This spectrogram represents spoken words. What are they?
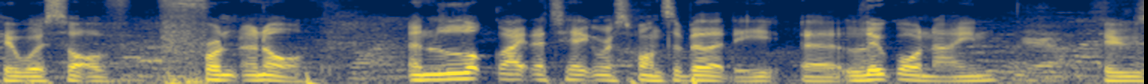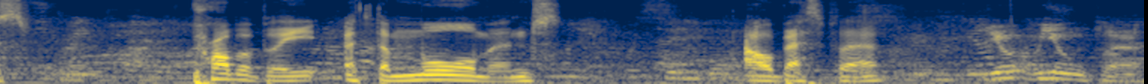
who were sort of fronting up and look like they're taking responsibility. Uh, Luke O'Nien, who's probably at the moment our best player. Young, young player,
